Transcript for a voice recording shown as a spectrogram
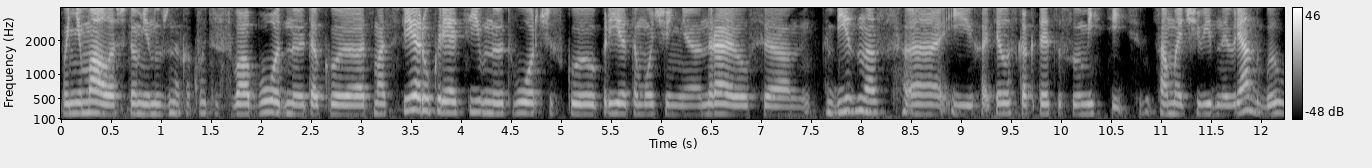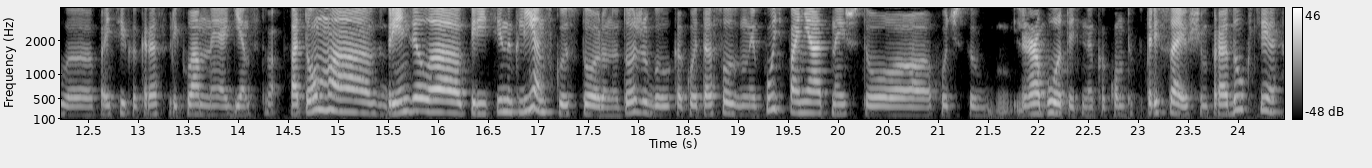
понимала, что мне нужно какую-то свободную такую атмосферу креативную, творческую, при этом очень нравился бизнес, э, и хотелось как-то это совместить. Вот самый очевидный вариант был э, пойти как раз в рекламное агентство. Потом э, взбрендила перейти на клиентскую сторону, тоже был какой-то осознанный путь понятный, что хочется работать на каком-то потрясающем продукте,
